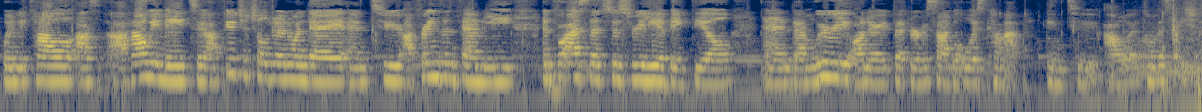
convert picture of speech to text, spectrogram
when we tell us uh, how we met to our future children one day and to our friends and family. And for us, that's just really a big deal. And um, we're really honored that Riverside will always come up into our conversation.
